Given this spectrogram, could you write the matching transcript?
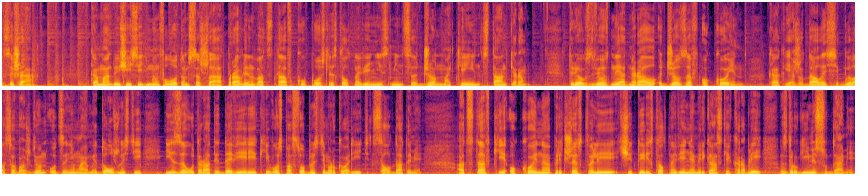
США. Командующий седьмым флотом США отправлен в отставку после столкновения эсминца Джон Маккейн с танкером. Трехзвездный адмирал Джозеф О'Коин, как и ожидалось, был освобожден от занимаемой должности из-за утраты доверия к его способностям руководить солдатами. Отставке О'Коина предшествовали четыре столкновения американских кораблей с другими судами,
